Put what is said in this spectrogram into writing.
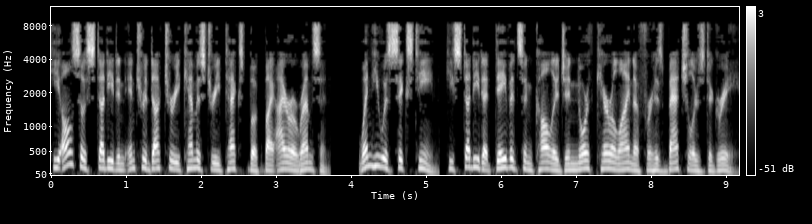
He also studied an introductory chemistry textbook by Ira Remsen. When he was 16, he studied at Davidson College in North Carolina for his bachelor's degree.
